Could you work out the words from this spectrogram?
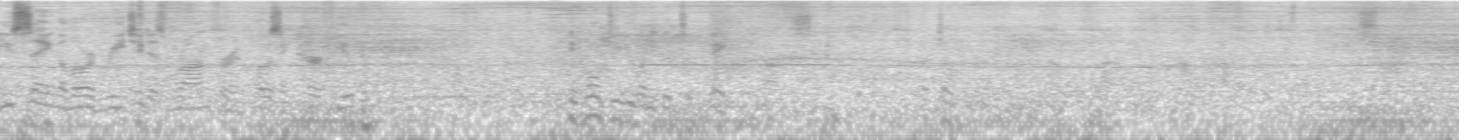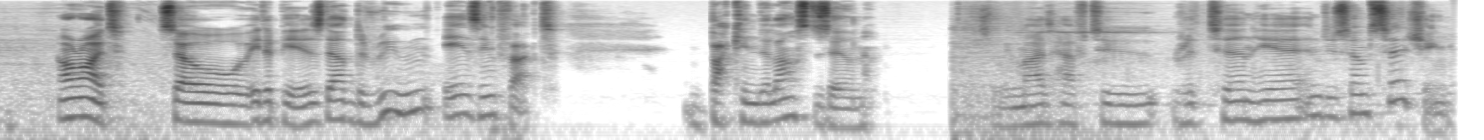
Are you saying the Lord Regent is wrong for imposing curfew? It won't do you any good to beg me, officer. But don't Alright, so it appears that the rune is in fact back in the last zone. So we might have to return here and do some searching.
